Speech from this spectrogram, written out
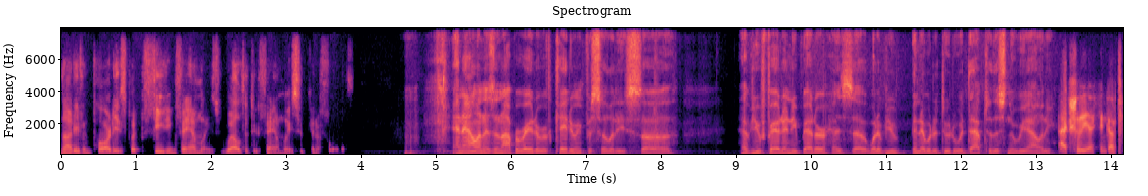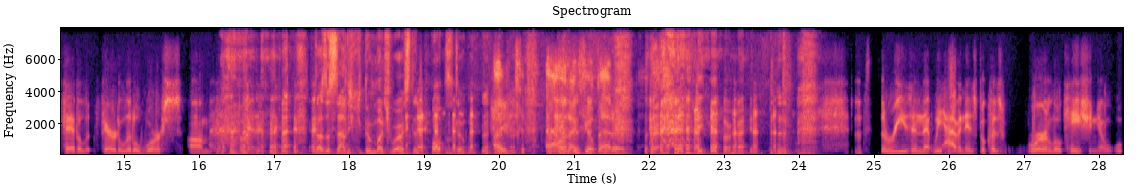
not even parties, but feeding families, well to do families who can afford it. And Alan, as an operator of catering facilities, uh, have you fared any better? Has uh, what have you been able to do to adapt to this new reality? Actually, I think I've fared a, fared a little worse. Um, Doesn't sound like you could do much worse than Paul's doing. I, Alan, I feel better. yeah, right. the reason that we haven't is because we're a location. You know,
